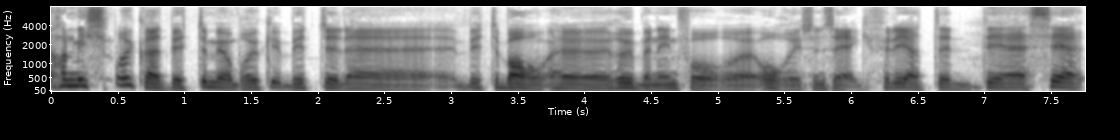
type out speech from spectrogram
han misbruker et bytte med å bruke, bytte, det, bytte bar, uh, Ruben inn for uh, Orry, syns jeg. Fordi at det ser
